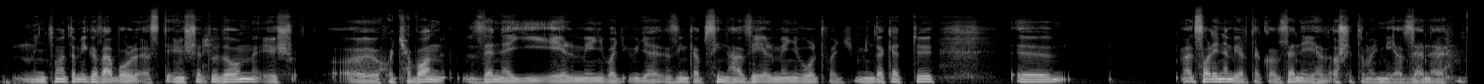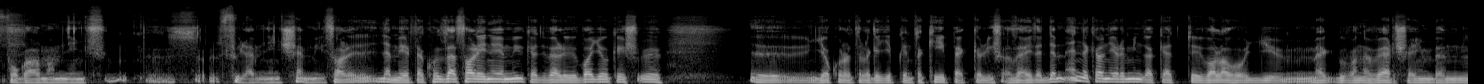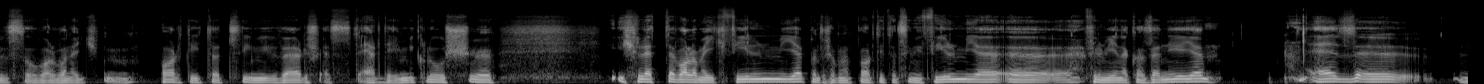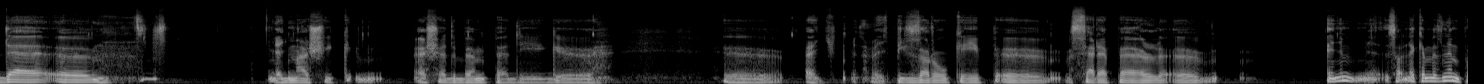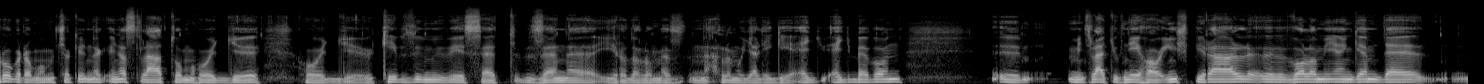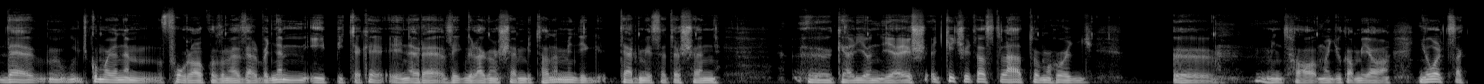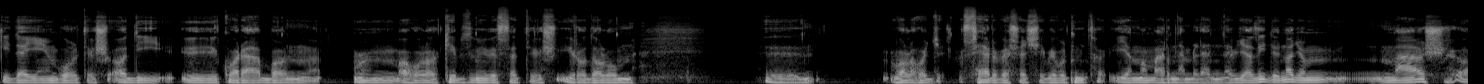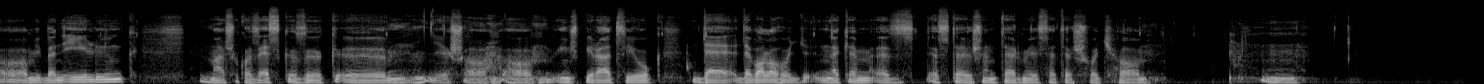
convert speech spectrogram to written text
Mint mondtam, igazából ezt én se tudom, és hogyha van zenei élmény, vagy ugye ez inkább színházi élmény volt, vagy mind a kettő, szóval én nem értek a zenéhez, azt sem tudom, hogy mi a zene, fogalmam nincs, fülem nincs, semmi, szóval nem értek hozzá, szóval én ilyen műkedvelő vagyok, és ö, ö, gyakorlatilag egyébként a képekkel is az helyzet, de ennek ellenére mind a kettő valahogy megvan a verseimben, szóval van egy Partita című vers, ezt Erdély Miklós is lette valamelyik filmje, pontosabban a Partita című filmje, filmjének a zenéje. Ez, de egy másik esetben pedig egy, egy pizzarókép szerepel. Én nem, szóval nekem ez nem programom, csak én, én azt látom, hogy, hogy képzőművészet, zene, irodalom, ez nálam úgy eléggé egy, egybe van mint látjuk, néha inspirál valami engem, de, de úgy komolyan nem foglalkozom ezzel, vagy nem építek én erre az égvilágon semmit, hanem mindig természetesen kell jönnie. És egy kicsit azt látom, hogy mintha mondjuk ami a nyolcak idején volt, és Adi korában, ahol a képzőművészet és irodalom valahogy szervesettségben volt, mintha ilyen ma már nem lenne. Ugye az idő nagyon más, amiben élünk, mások az eszközök és a, a inspirációk, de, de valahogy nekem ez, ez teljesen természetes, hogyha hm,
